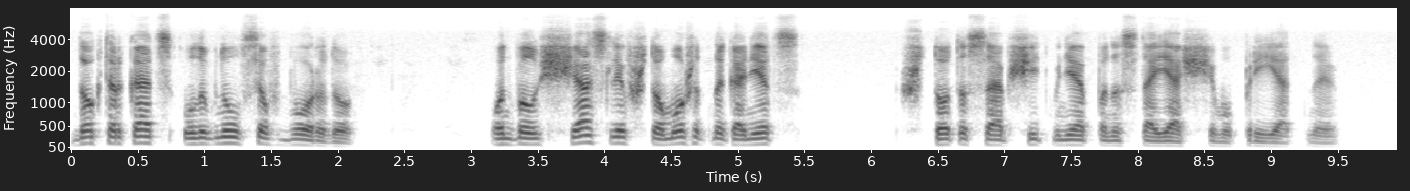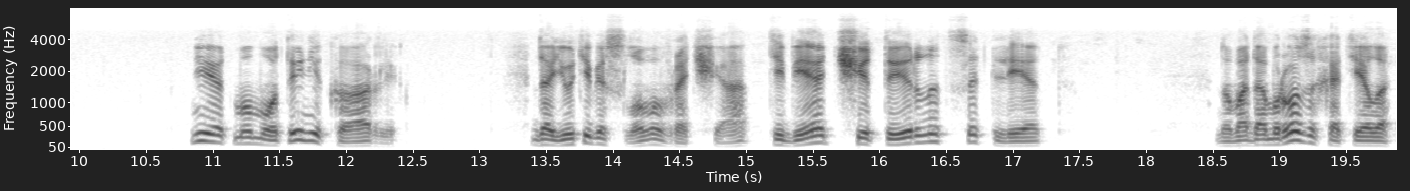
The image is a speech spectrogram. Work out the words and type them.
Доктор Кац улыбнулся в бороду. Он был счастлив, что может, наконец, что-то сообщить мне по-настоящему приятное. Нет, Момо, ты не карлик. Даю тебе слово врача. Тебе четырнадцать лет. Но мадам Роза хотела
